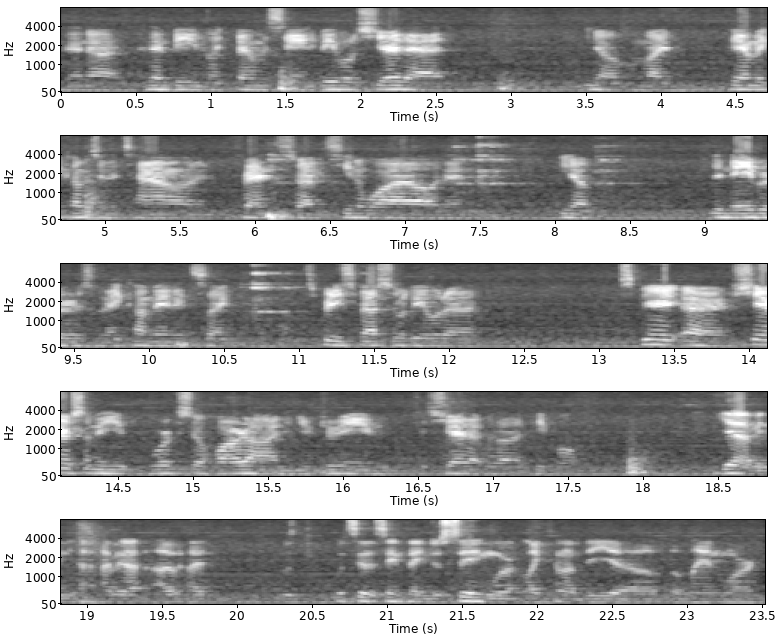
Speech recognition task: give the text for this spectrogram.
And then uh, and then being like Ben was saying, to be able to share that, you know, my family comes into town and friends who I haven't seen in a while, and then you know, the neighbors when they come in, it's like it's pretty special to be able to experience uh, share something you've worked so hard on in your dream to share that with other people. Yeah, I mean, I mean, I, I, I would, would say the same thing. Just seeing where, like, kind of the uh, the landmark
